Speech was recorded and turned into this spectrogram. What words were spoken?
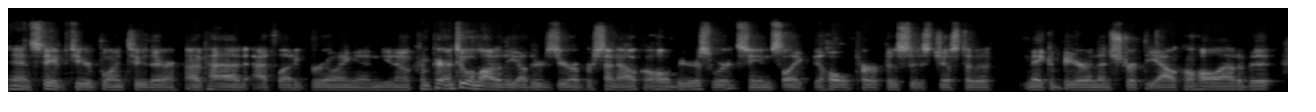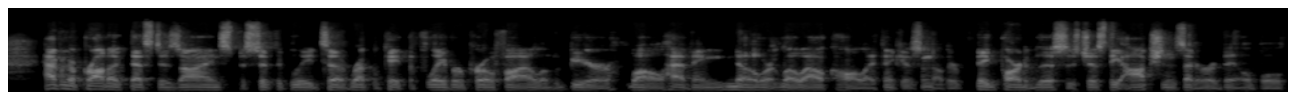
And Steve, to your point too, there, I've had athletic brewing, and you know, compared to a lot of the other zero percent alcohol beers, where it seems like the whole purpose is just to make a beer and then strip the alcohol out of it, having a product that's designed specifically to replicate the flavor profile of a beer while having no or low alcohol, I think is another big part of this. Is just the options that are available,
